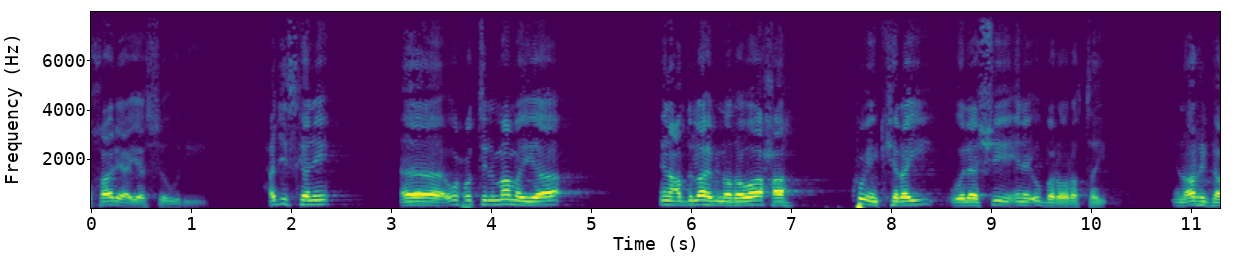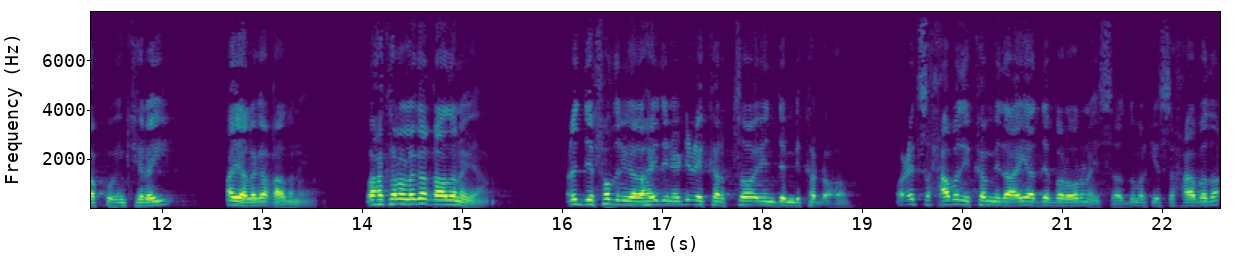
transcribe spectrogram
bukhaari ayaa soo wariyey. Xadiiskani wuxuu tilmaamayaa in cabdullaahi bnu rawaaxa ku inkiray walaashihii inay u barooratay. Inuu arrinkaa ku inkiray ayaa laga qaadanaya. Waxaa kaloo laga qaadanayaa ciddii fadliga lahayd inay dhici karto in dembi ka dhaco oo cid saxaabadii ka mida ayaa dee barooranaysa dumarkii saxaabada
